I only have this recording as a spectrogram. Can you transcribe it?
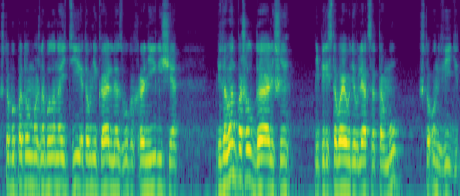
чтобы потом можно было найти это уникальное звукохранилище, Бедован пошел дальше, не переставая удивляться тому, что он видит.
